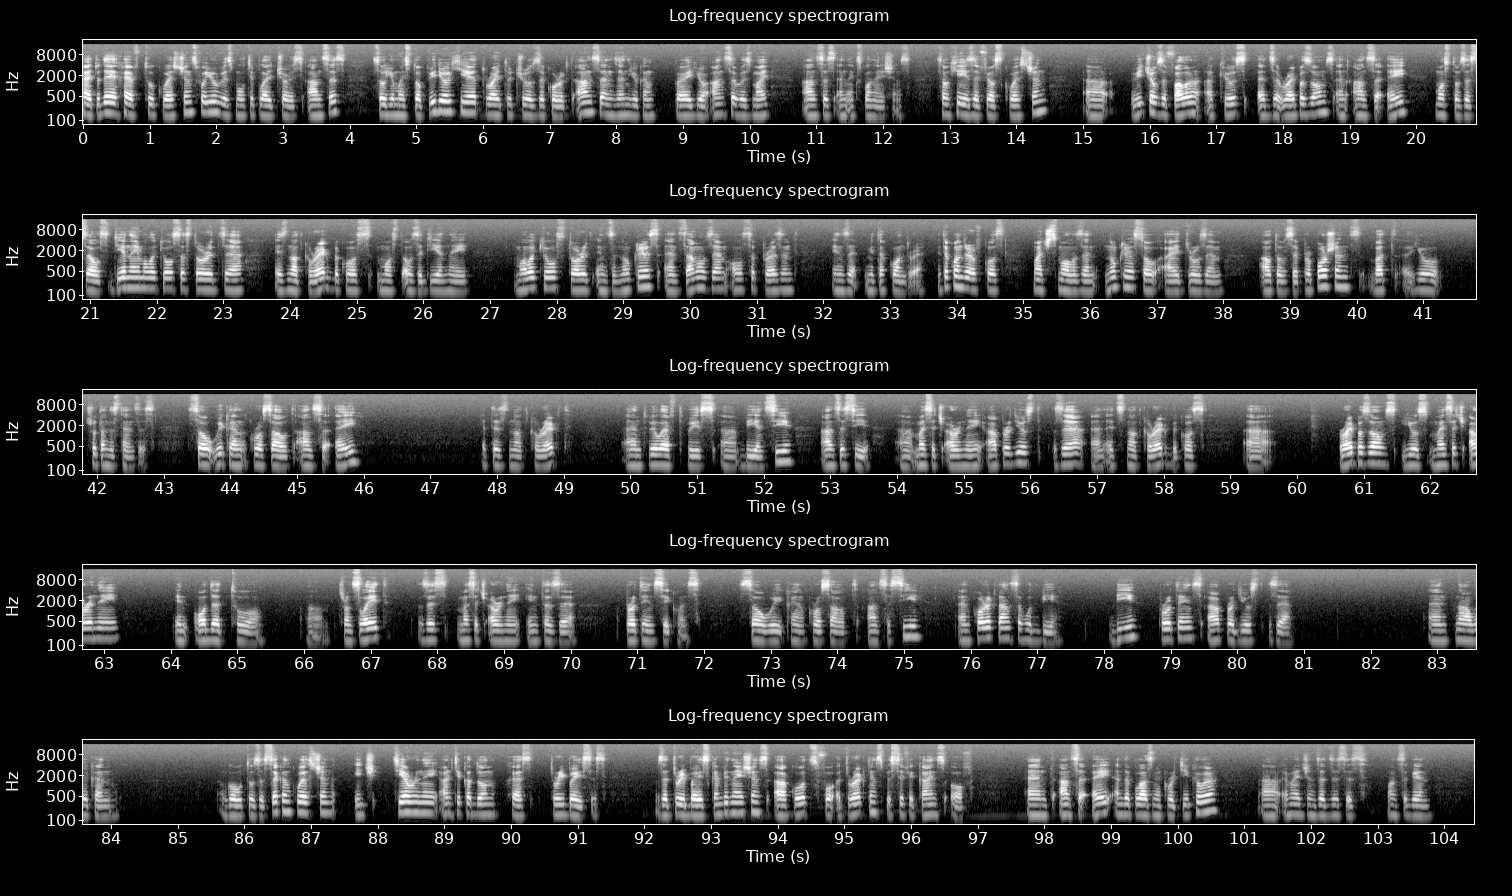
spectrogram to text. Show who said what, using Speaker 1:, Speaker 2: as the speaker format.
Speaker 1: Hi, today I have two questions for you with multiple choice answers. So you may stop video here, try to choose the correct answer and then you can pair your answer with my answers and explanations. So here is the first question. Uh, which of the following occurs at the ribosomes? And answer A, most of the cell's DNA molecules are stored there is not correct because most of the DNA molecules stored in the nucleus and some of them also present in the mitochondria. Mitochondria of course much smaller than nucleus so I drew them out of the proportions but uh, you should understand this. So we can cross out answer A. It is not correct. And we left with uh, B and C. Answer C. Uh, message RNA are produced there and it's not correct because uh, ribosomes use message RNA in order to um, translate this message RNA into the protein sequence. So we can cross out answer C and correct answer would be B. Proteins are produced there. And now we can go to the second question. Each tRNA anticodon has three bases. The three base combinations are codes for attracting specific kinds of and answer A endoplasmic reticular. Uh, imagine that this is once again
